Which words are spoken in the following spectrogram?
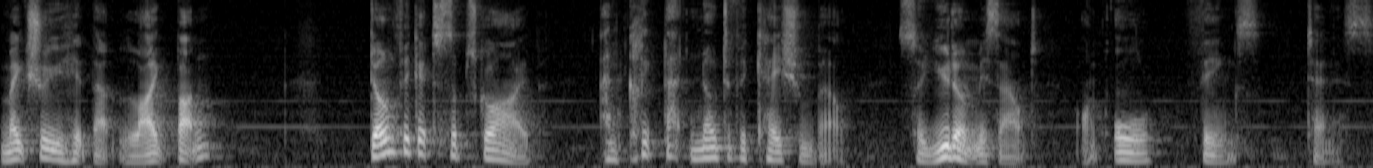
make sure you hit that like button. Don't forget to subscribe and click that notification bell so you don't miss out on all things tennis.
